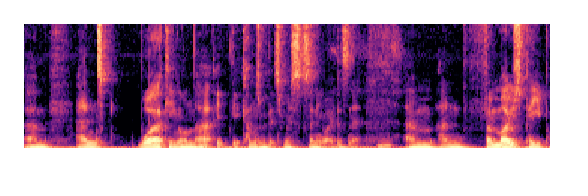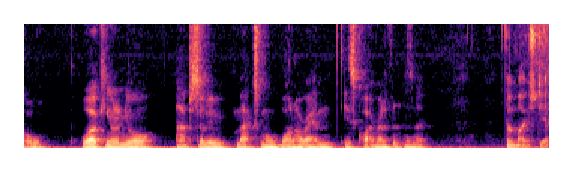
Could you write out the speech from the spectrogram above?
um, and working on that, it, it comes with its risks anyway, doesn't it? Mm. Um, and for most people, working on your absolute maximal one RM is quite irrelevant, isn't it? For most, yeah.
